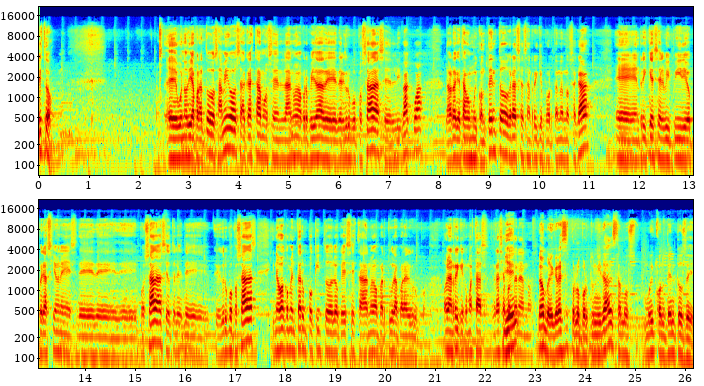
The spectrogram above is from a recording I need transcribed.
¿Listo? Eh, buenos días para todos amigos, acá estamos en la nueva propiedad del Grupo Posadas, el Ibacua. La verdad que estamos muy contentos, gracias Enrique por tenernos acá. Eh, Enrique es el VP de operaciones de, Posadas, de, Grupo Posadas, y nos va a comentar un poquito de lo que es esta nueva apertura para el grupo. Hola Enrique, ¿cómo estás? Gracias por tenernos. No, hombre, gracias por la oportunidad. Estamos muy contentos de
